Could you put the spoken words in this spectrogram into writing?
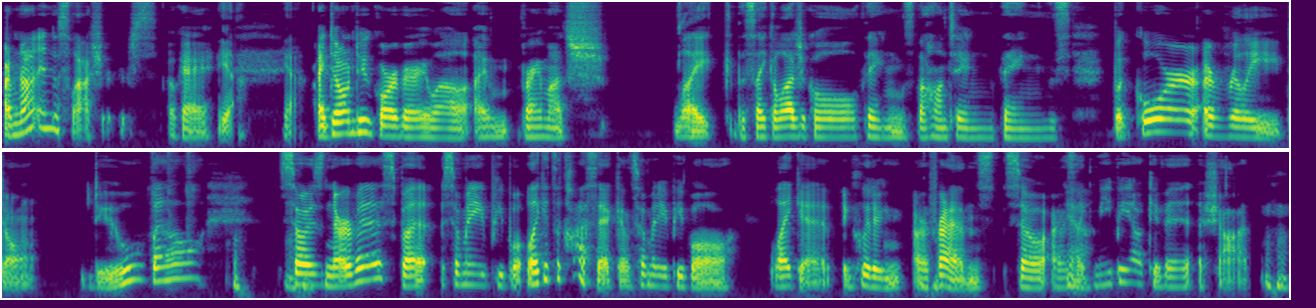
i'm not into slashers okay Yeah. Yeah. i don't do gore very well i'm very much like the psychological things the haunting things but gore i really don't do well so i was nervous but so many people like it's a classic and so many people like it including our Mhm. friends so i was Yeah. like maybe i'll give it a shot Mhm.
